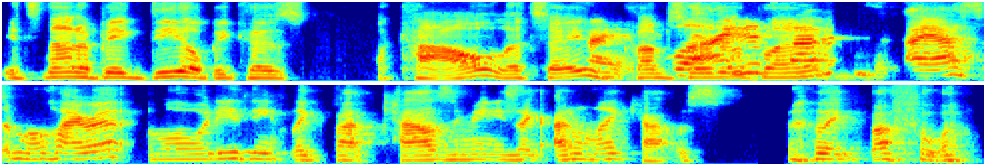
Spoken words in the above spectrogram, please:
It's not a big deal because a cow, let's say, Right. comes Well, here I, to the just, planet. I asked Amilhira, well, what do you think like about cows? I mean, he's like, I don't like cows. I like buffalo.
